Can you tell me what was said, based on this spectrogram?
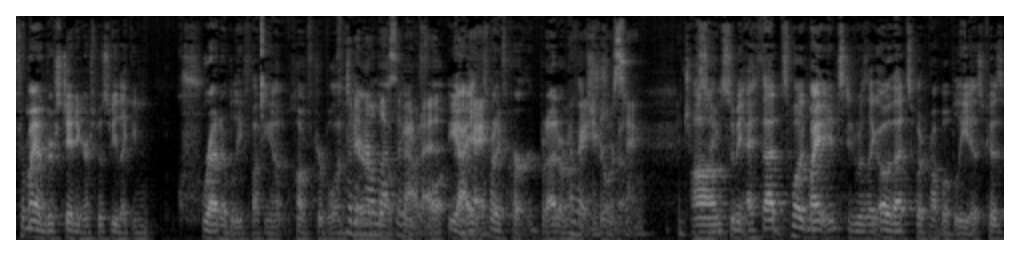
from my understanding, are supposed to be like incredibly fucking uncomfortable and Couldn't know terrible. less and about it. Yeah, Okay. that's what I've heard, but I don't know Okay, if that's true or not. interesting. Interesting. Um, so I mean, I thought that's what my instinct was like. Oh, that's what it probably is because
